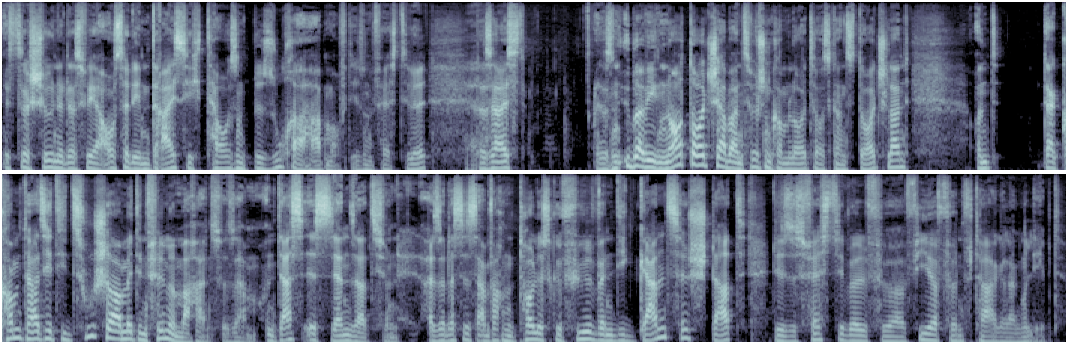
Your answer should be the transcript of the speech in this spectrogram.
ist das Schöne, dass wir außerdem 30.000 Besucher haben auf diesem Festival. Ja. Das heißt, das sind überwiegend Norddeutsche, aber inzwischen kommen Leute aus ganz Deutschland. Und da kommen tatsächlich die Zuschauer mit den Filmemachern zusammen. Und das ist sensationell. Also das ist einfach ein tolles Gefühl, wenn die ganze Stadt dieses Festival für vier, fünf Tage lang lebt.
